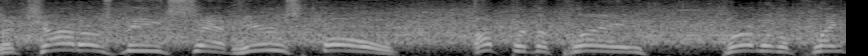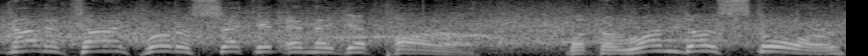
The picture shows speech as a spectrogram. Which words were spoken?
Machado's being set. Here's Fuld up with the play. Throw to the plate, not in time. Throw to second, and they get Parra. But the run does score.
